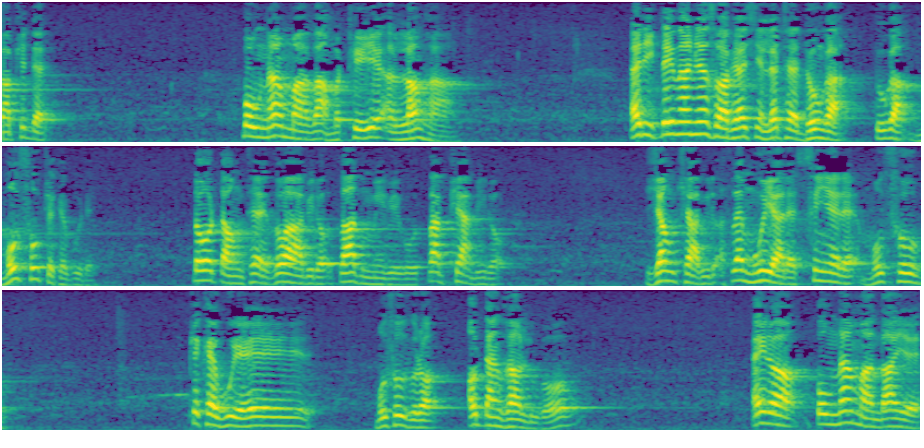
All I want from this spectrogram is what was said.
လာဖြစ်တဲ့ပုံနာမာသမထေရဲ့အလောင်းဟာ အဲ့ဒီတိမ်သားမြတ်စွာဘုရားရှင်လက်ထက်တုန်းကသူကမုတ်ဆိုးဖြစ်ခဲ့ဘူးတယ်တောတောင်ထက်သွားပြီးတော့သားသမီးတွေကိုတတ်ဖြတ်ပြီးတော့ရောင်းချပြီးတော့အသက်မွေးရတဲ့ဆင်းရဲတဲ့မုတ်ဆိုးဖြစ်ခဲ့ဘူးတယ်မုတ်ဆိုးဆိုတော့အောက်တန်းစားလူပေါ့အဲ့တော့ပုံနာမန်သားရဲ့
